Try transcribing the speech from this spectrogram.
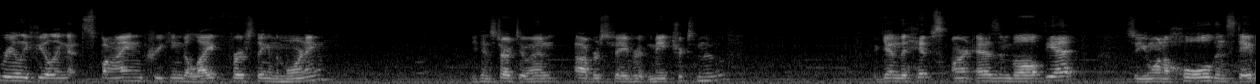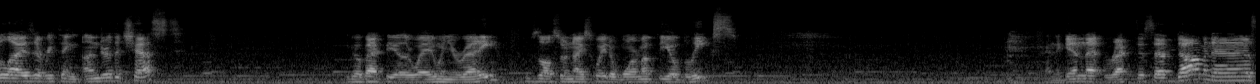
Really feeling that spine creaking to life first thing in the morning. You can start doing Abra's favorite matrix move. Again, the hips aren't as involved yet, so you want to hold and stabilize everything under the chest. Go back the other way when you're ready. This is also a nice way to warm up the obliques. And again, that rectus abdominis.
